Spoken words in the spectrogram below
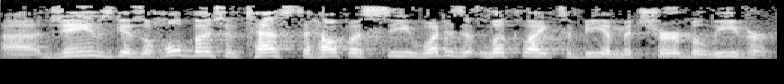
Uh, James gives a whole bunch of tests to help us see what does it look like to be a mature believer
